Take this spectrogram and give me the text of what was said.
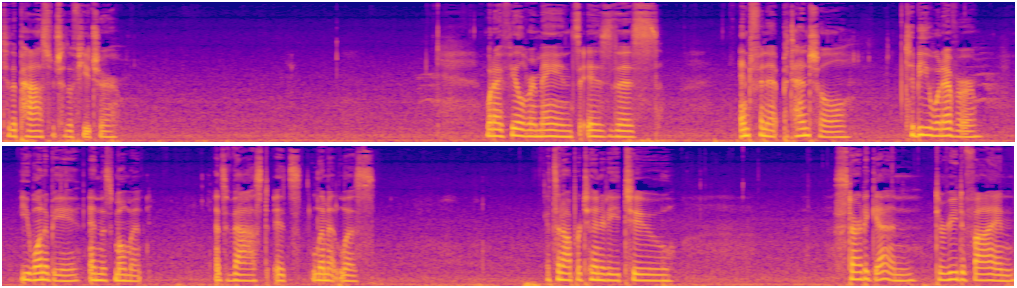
to the past or to the future. What I feel remains is this infinite potential to be whatever you want to be in this moment. It's vast, it's limitless. It's an opportunity to start again, to redefine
